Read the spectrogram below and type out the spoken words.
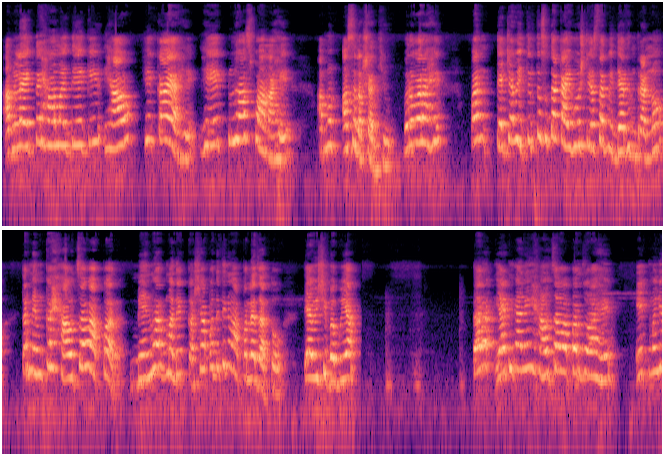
आपल्याला एक तर ह्याव माहिती आहे की ह्याव हे काय आहे? हे एक टू ह्याच फॉर्म आहे. आपण असं लक्षात घेऊ. बरोबर आहे? पण त्याच्या व्यतिरिक्त सुद्धा काही गोष्टी असतात विद्यार्थी मित्रांनो तर नेमकं ह्यावचा वापर मेनवर्कमध्ये कशा पद्धतीने वापरला जातो त्याविषयी बघूया. तर या ठिकाणी ह्यावचा वापर जो आहे एक म्हणजे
